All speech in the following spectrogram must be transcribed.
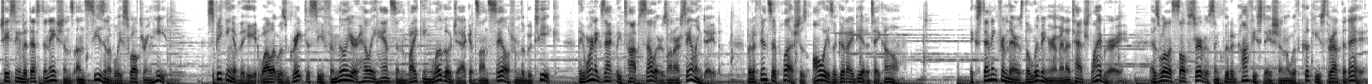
chasing the destination's unseasonably sweltering heat. Speaking of the heat, while it was great to see familiar Helly Hansen Viking logo jackets on sale from the boutique, they weren't exactly top sellers on our sailing date, but a Finse plush is always a good idea to take home. Extending from there is the living room and attached library, as well as self-service included coffee station with cookies throughout the day,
